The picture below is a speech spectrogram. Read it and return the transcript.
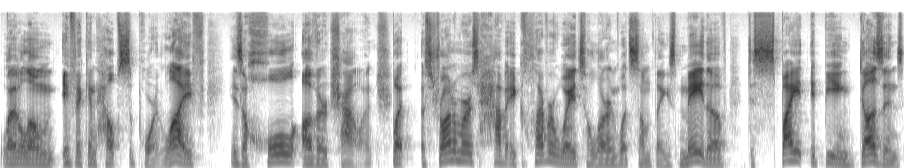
let alone if it can help support life, is a whole other challenge. But astronomers have a clever way to learn what something's made of, despite it being dozens,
